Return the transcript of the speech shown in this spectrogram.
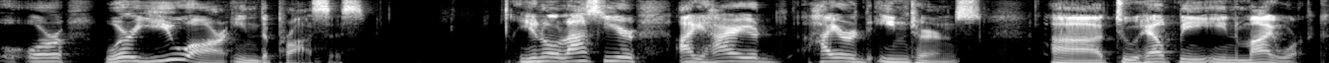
or where you are in the process. You know, last year I hired hired interns uh, to help me in my work.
